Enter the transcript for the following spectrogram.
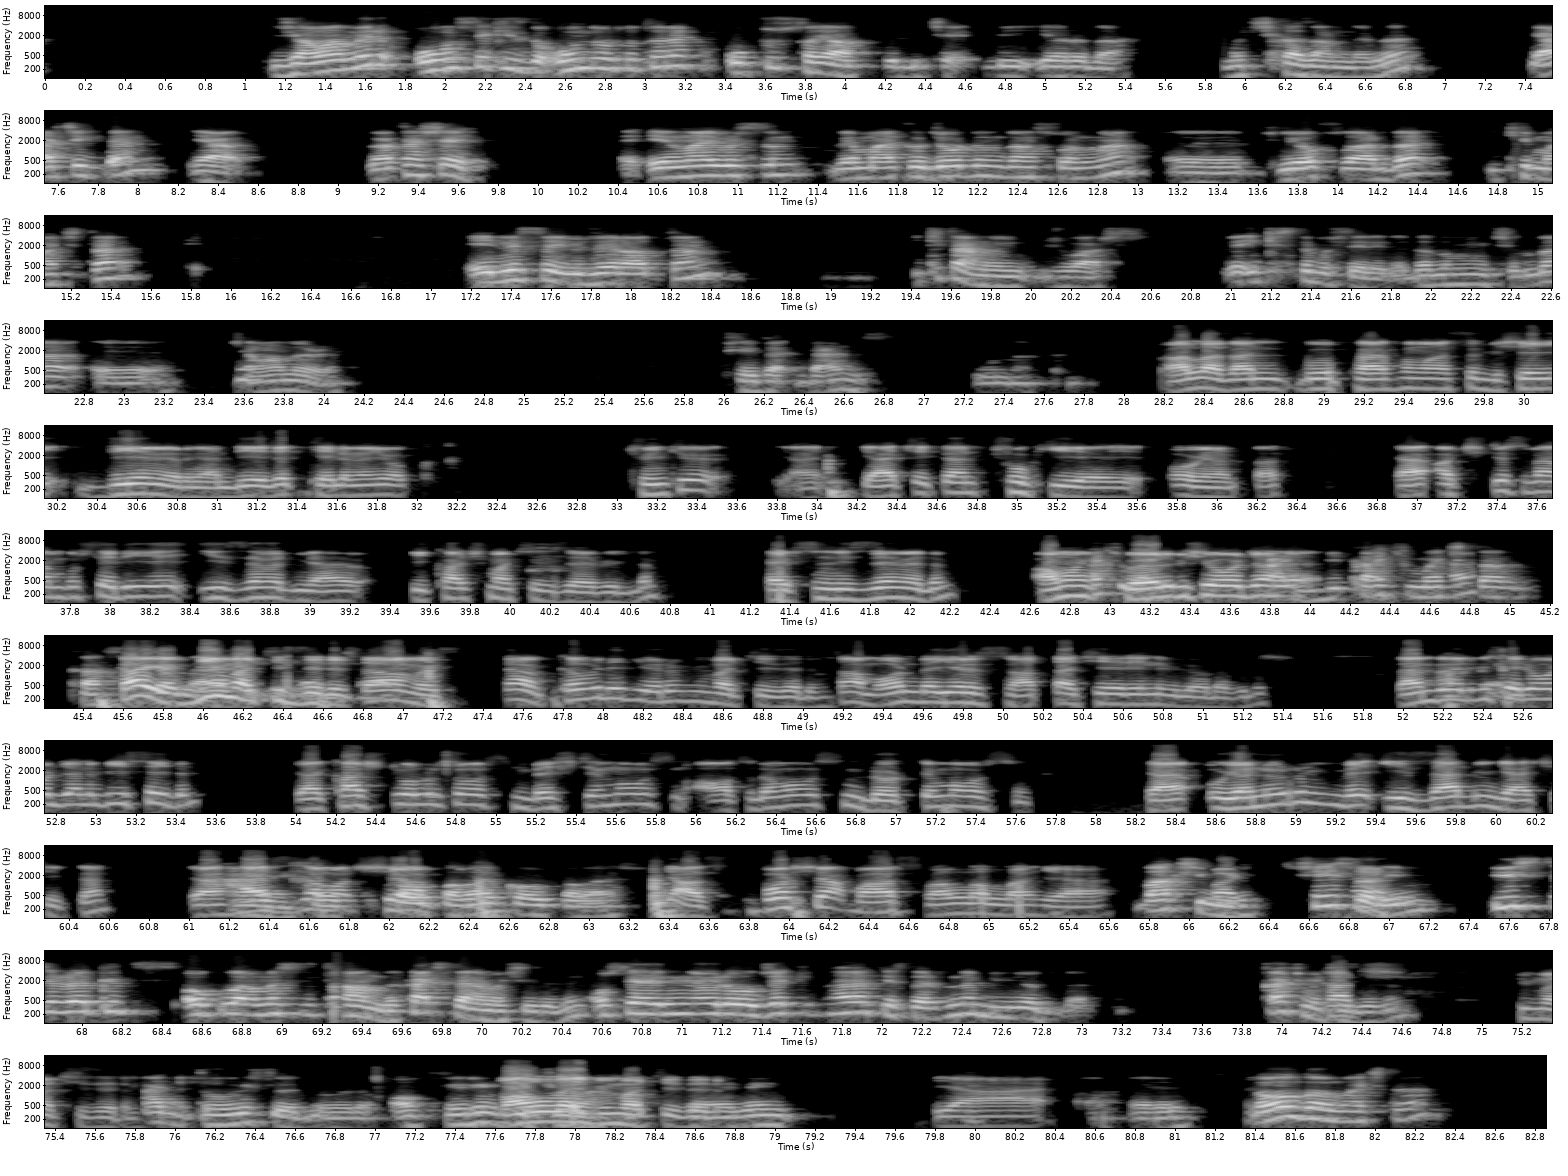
Jamal Murray 18'de 14 atarak 30 sayı attı bir, bir yarıda. Maçı kazandırdı. Gerçekten ya zaten şey Allen Iverson ve Michael Jordan'dan sonra e, playoff'larda iki maçta 50 sayı üzeri atan iki tane oyuncu var. Ve ikisi de bu seride. Donovan Mitchell'da e, Jamal Murray. Bir şey der, der misin? Valla ben bu performansa bir şey diyemiyorum yani diyecek kelime yok. Çünkü yani gerçekten çok iyi oynadılar. Yani açıkçası ben bu seriyi izlemedim yani birkaç maç izleyebildim. Hepsini izleyemedim. Ama Kaç böyle bir şey olacağını Hayır, birkaç maçtan kastım. Kanka bir maç izledim tamam mı? Tamam kabul ediyorum bir maç izledim. Tamam onun da yarısını hatta çeyreğini bile olabilir. Ben böyle bir seri olacağını bilseydim ya kaçta olursa olsun 5'te mi olsun 6'da mı olsun 4'te mi olsun. Yani uyanırım ve izlerdim gerçekten. Ya her Aynen, zaman kol- şey yap kolpalar kolpalar. ya boş yapma Asif vallahi ya. Bak şimdi Bak. şey sorayım. Houston Rockets, Oklahoma City Thunder. Kaç tane maç izledin? O serinin öyle olacak herkes tarafından biliniyordu zaten. Kaç maç Kaç izledin? bir maç izledim. Hadi doğru söyle doğru. Aferin. Vallahi bir maç izledim. Aferin. Ya aferin. Ne oldu o maçta?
